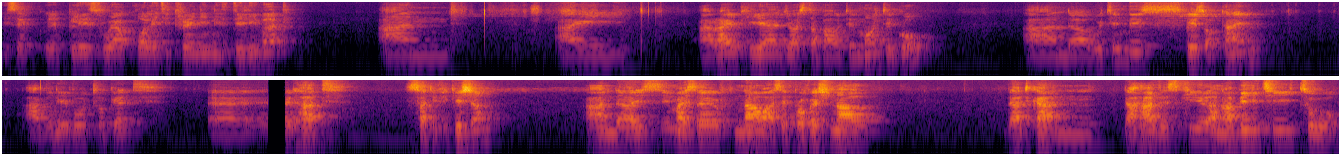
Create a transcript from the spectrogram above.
is a, a place where quality training is delivered and I arrived here just about a month ago and uh, within this space of time I've been able to get uh, Red Hat certification and I see myself now as a professional that can that has the skill and ability to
